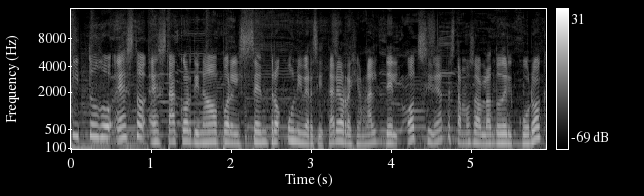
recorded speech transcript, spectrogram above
y todo esto está coordinado por el Centro Universitario Regional del Occidente, estamos hablando del CUROC.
